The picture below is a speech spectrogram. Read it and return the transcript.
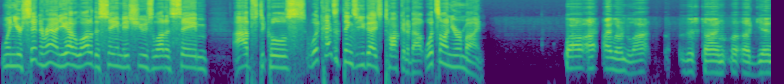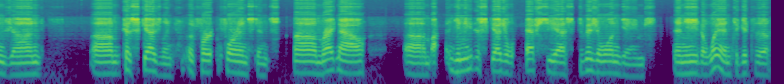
when you're sitting around, you have a lot of the same issues, a lot of the same obstacles. What kinds of things are you guys talking about? What's on your mind? Well, I, I learned a lot this time again, John, because scheduling, uh, for for instance, um, right now um, you need to schedule FCS Division One games, and you need to win to get to the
